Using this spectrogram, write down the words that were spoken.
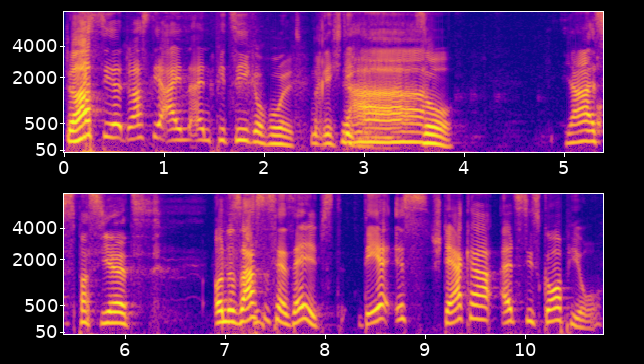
du hast dir, du hast dir einen, einen PC geholt, einen richtigen. Ja. So. Ja, es ist passiert. Und du sagst es ja selbst, der ist stärker als die Scorpio.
